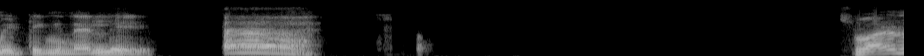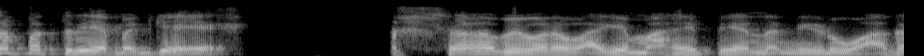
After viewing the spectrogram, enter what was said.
ಮೀಟಿಂಗ್ನಲ್ಲಿ ಸ್ವರ್ಣಪತ್ರಿಯ ಬಗ್ಗೆ ಸವಿವರವಾಗಿ ಮಾಹಿತಿಯನ್ನ ನೀಡುವಾಗ,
